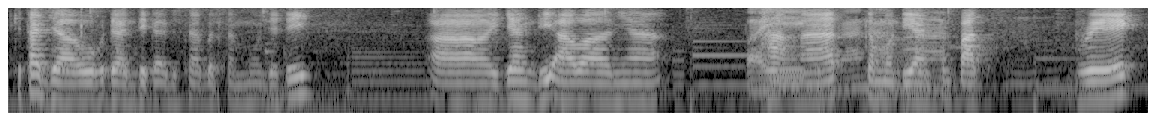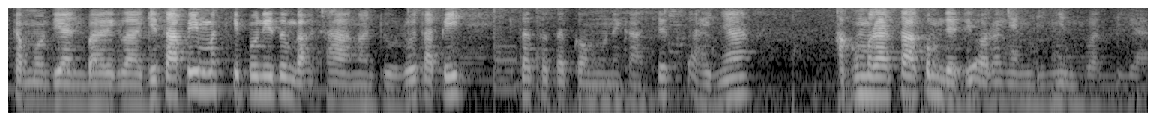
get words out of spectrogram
kita jauh dan tidak bisa bertemu jadi uh, yang di awalnya Baik, hangat kan, kemudian hangat. sempat break kemudian balik lagi. Tapi meskipun itu nggak sehangat dulu tapi kita tetap komunikasi terus akhirnya aku merasa aku menjadi orang yang dingin buat dia.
